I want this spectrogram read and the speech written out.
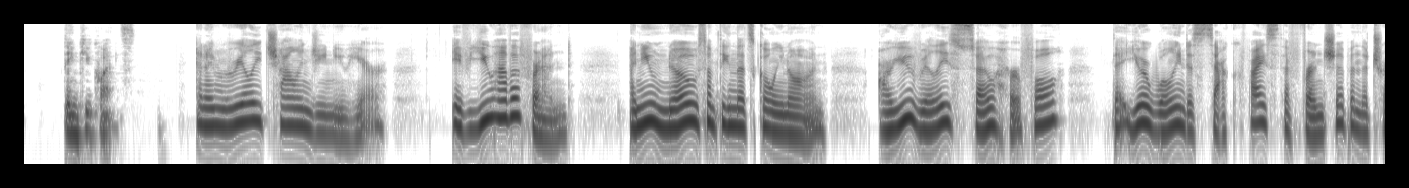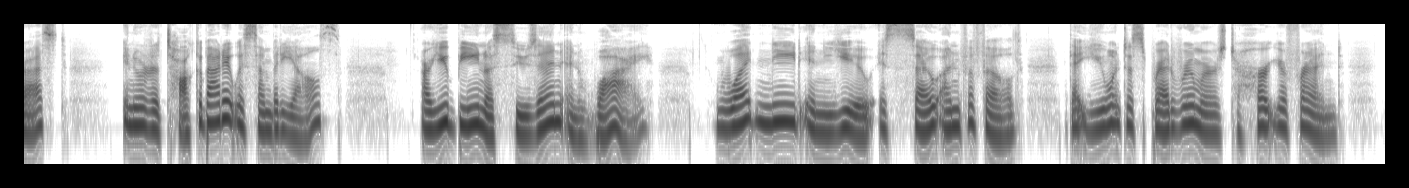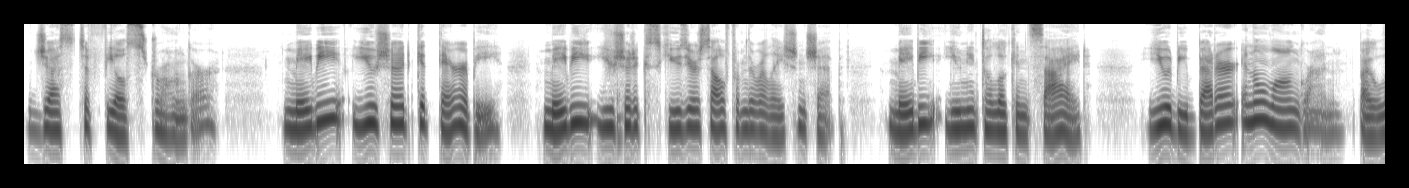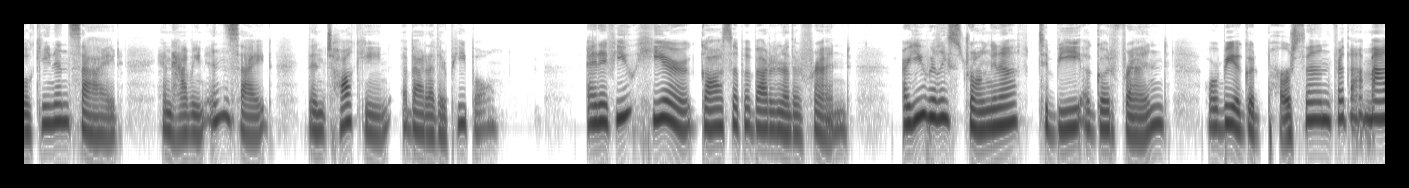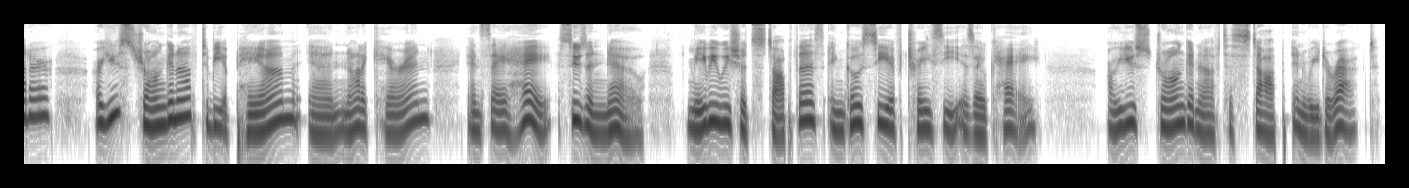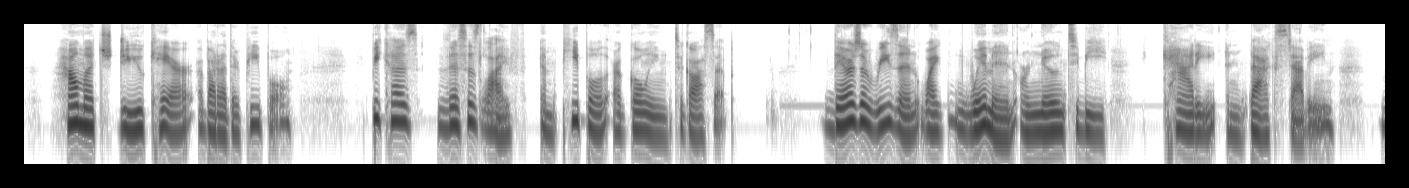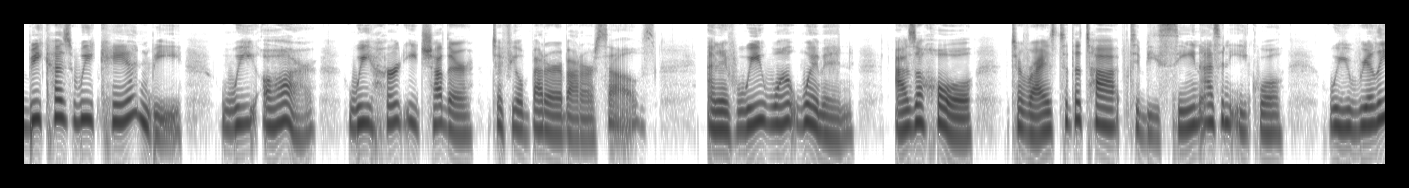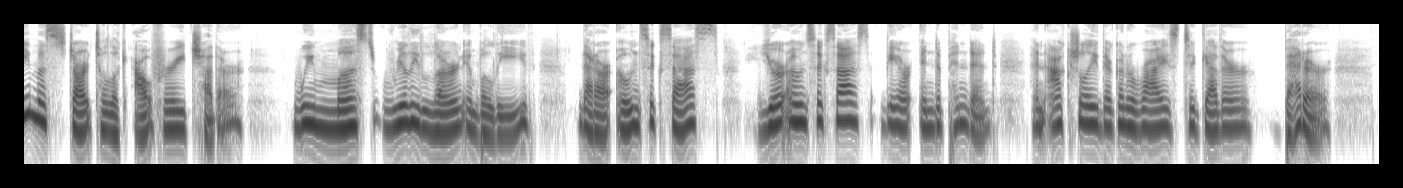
Thank you, Quince. And I'm really challenging you here. If you have a friend and you know something that's going on, are you really so hurtful that you're willing to sacrifice the friendship and the trust in order to talk about it with somebody else? Are you being a Susan and why? What need in you is so unfulfilled that you want to spread rumors to hurt your friend just to feel stronger? Maybe you should get therapy. Maybe you should excuse yourself from the relationship. Maybe you need to look inside. You would be better in the long run by looking inside and having insight than talking about other people. And if you hear gossip about another friend, are you really strong enough to be a good friend or be a good person for that matter? Are you strong enough to be a Pam and not a Karen and say, hey, Susan, no, maybe we should stop this and go see if Tracy is okay? Are you strong enough to stop and redirect? How much do you care about other people? Because this is life and people are going to gossip. There's a reason why women are known to be catty and backstabbing because we can be. We are. We hurt each other to feel better about ourselves. And if we want women as a whole to rise to the top, to be seen as an equal, we really must start to look out for each other. We must really learn and believe that our own success, your own success, they are independent and actually they're going to rise together better.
